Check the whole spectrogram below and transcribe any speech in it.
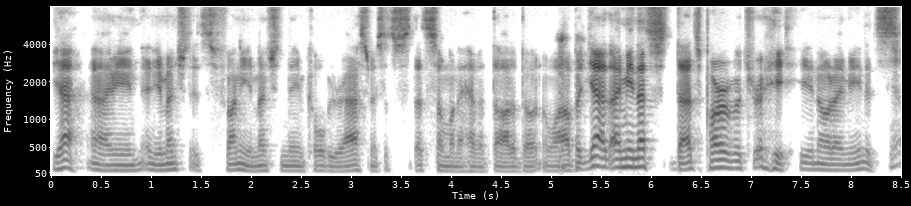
Yeah, I mean, and you mentioned it's funny you mentioned the name Colby Rasmus. That's that's someone I haven't thought about in a while. But yeah, I mean that's that's part of a trade. You know what I mean? It's yeah.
